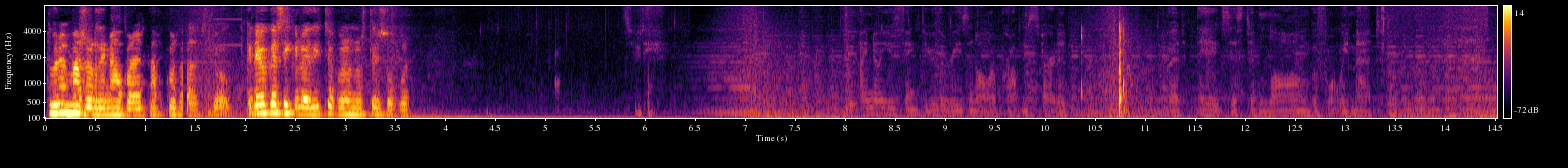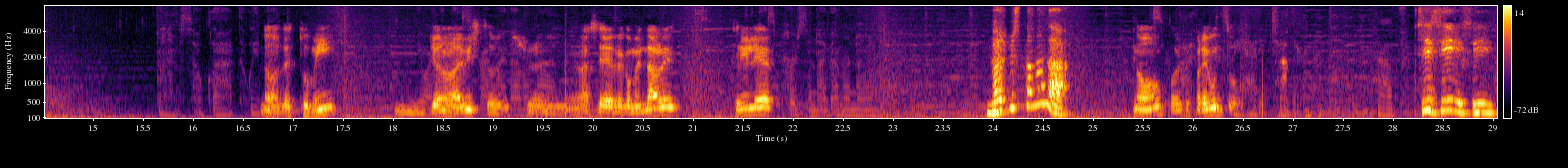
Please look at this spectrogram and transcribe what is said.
Tú eres más ordenado para estas cosas. Yo creo que sí que lo he dicho, pero no estoy segura. No, Death to Me, mm, yo no la he visto. Es una serie recomendable. Thriller. ¿No has visto nada? No, por eso pregunto. Sí, sí, sí.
